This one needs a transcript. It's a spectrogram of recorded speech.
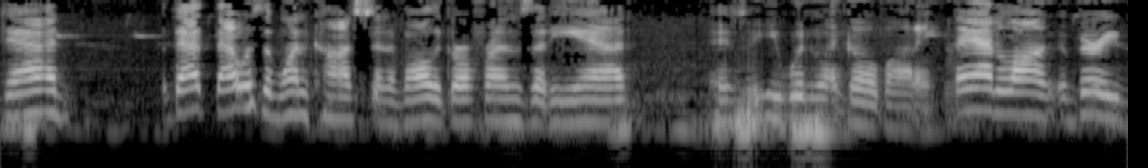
Dad, that that was the one constant of all the girlfriends that he had. Is he wouldn't let go of Bonnie. They had a long, very,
